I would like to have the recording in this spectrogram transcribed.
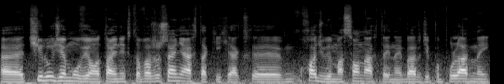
E, ci ludzie mówią o tajnych stowarzyszeniach, takich jak e, choćby masonach, tej najbardziej popularnej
